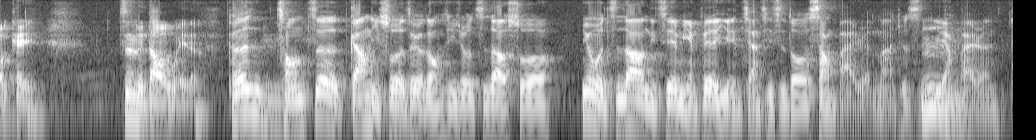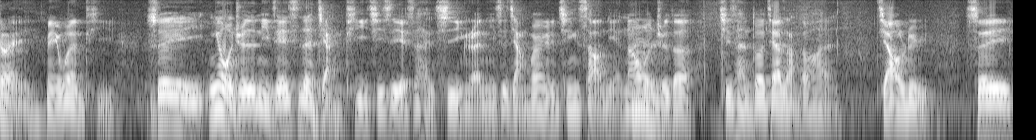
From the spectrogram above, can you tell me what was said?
OK，真的到位了。可是从这刚你说的这个东西，就知道说，因为我知道你这些免费的演讲其实都上百人嘛，就是一两百人，嗯、对，没问题。所以，因为我觉得你这一次的讲题其实也是很吸引人，你是讲关于青少年，然后我觉得其实很多家长都很焦虑，所以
